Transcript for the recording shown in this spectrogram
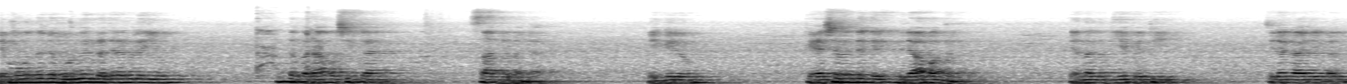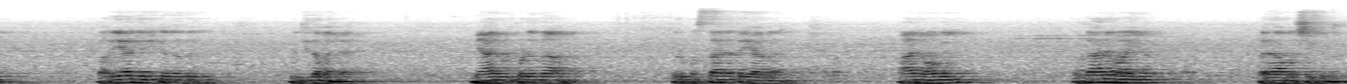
എം മുകുന്ദന്റെ മുഴുവൻ രചനകളെയും ഇന്ന് പരാമർശിക്കാൻ സാധ്യമല്ല. എങ്കിലും കേശവന്റെ വിലാപങ്ങൾ എന്ന കൃതിയെപ്പറ്റി ചില കാര്യങ്ങൾ പറയാതിരിക്കുന്നത് ഉചിതമല്ല. ഞാൻ ഉൾപ്പെടുന്ന ഒരു പ്രസ്ഥാനത്തെയാണ് ആ നോവൽ പ്രധാനമായും പരാമർശിക്കുന്നത്.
